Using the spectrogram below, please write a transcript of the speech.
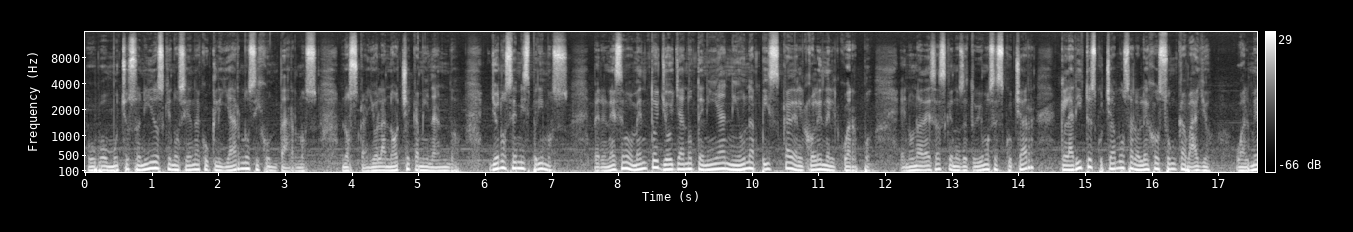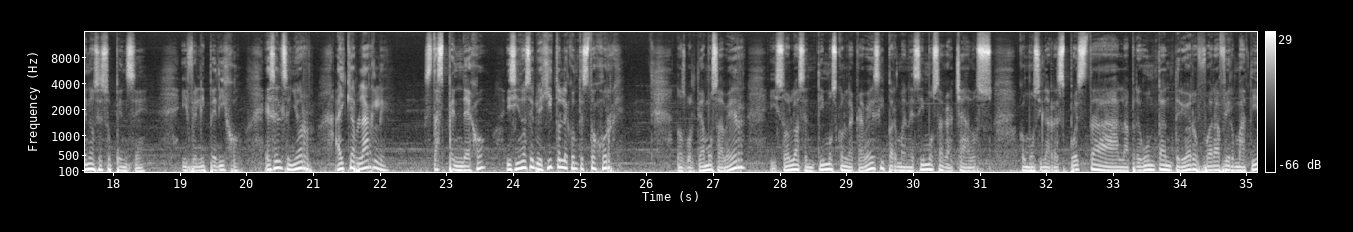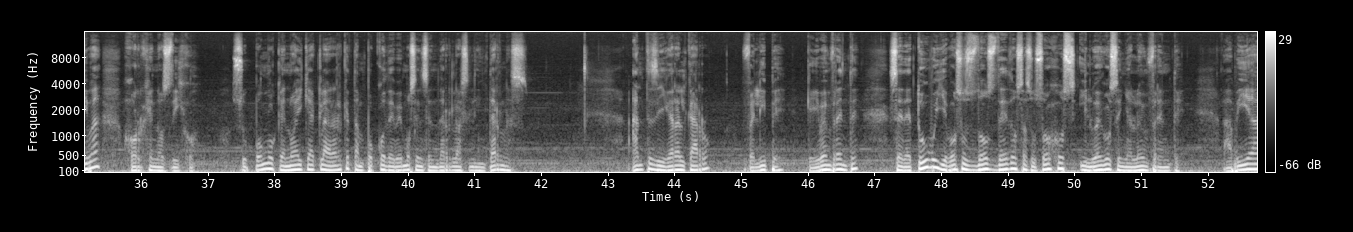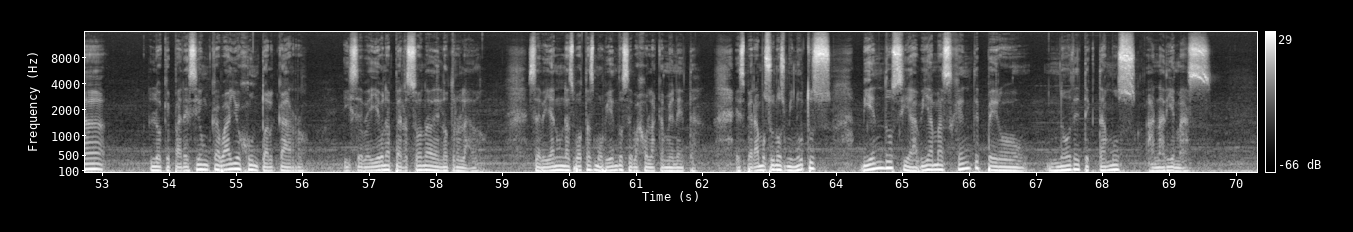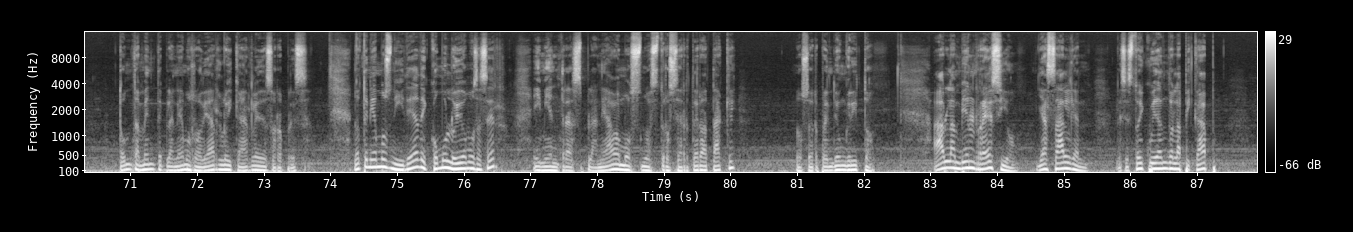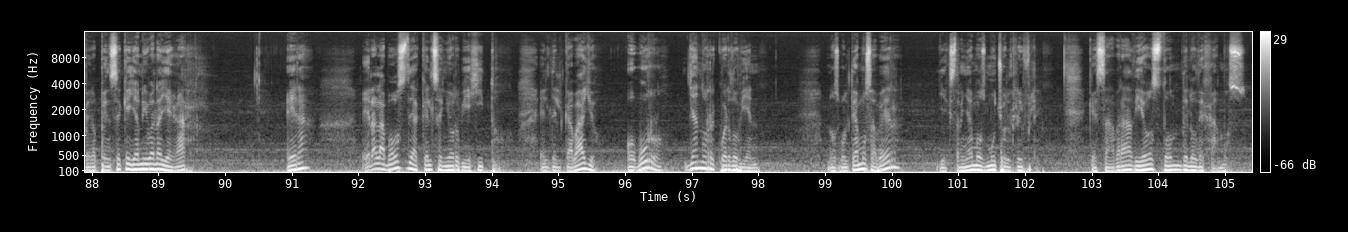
Hubo muchos sonidos que nos hacían acuclillarnos y juntarnos. Nos cayó la noche caminando. Yo no sé mis primos, pero en ese momento yo ya no tenía ni una pizca de alcohol en el cuerpo. En una de esas que nos detuvimos a escuchar, clarito escuchamos a lo lejos un caballo, o al menos eso pensé. Y Felipe dijo, es el señor, hay que hablarle. ¿Estás pendejo? Y si no es el viejito, le contestó Jorge. Nos volteamos a ver y solo asentimos con la cabeza y permanecimos agachados. Como si la respuesta a la pregunta anterior fuera afirmativa, Jorge nos dijo, supongo que no hay que aclarar que tampoco debemos encender las linternas. Antes de llegar al carro, Felipe, que iba enfrente, se detuvo y llevó sus dos dedos a sus ojos y luego señaló enfrente. Había lo que parecía un caballo junto al carro y se veía una persona del otro lado. Se veían unas botas moviéndose bajo la camioneta. Esperamos unos minutos viendo si había más gente, pero no detectamos a nadie más. Tontamente planeamos rodearlo y caerle de sorpresa. No teníamos ni idea de cómo lo íbamos a hacer, y mientras planeábamos nuestro certero ataque, nos sorprendió un grito. Hablan bien recio, ya salgan, les estoy cuidando la pickup, pero pensé que ya no iban a llegar. Era era la voz de aquel señor viejito, el del caballo o burro, ya no recuerdo bien. Nos volteamos a ver y extrañamos mucho el rifle, que sabrá Dios dónde lo dejamos.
